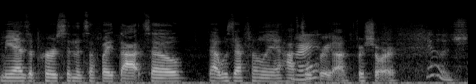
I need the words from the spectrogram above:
me as a person and stuff like that. So that was definitely I have to agree on for sure. huge.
